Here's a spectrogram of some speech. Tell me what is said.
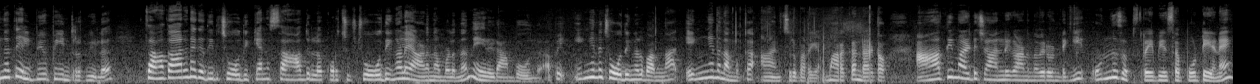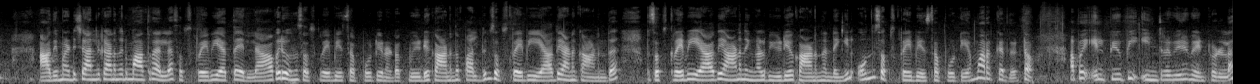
ഇന്നത്തെ എൽ പി യു പി ഇന്റർവ്യൂവിൽ സാധാരണഗതിയിൽ ചോദിക്കാൻ സാധ്യതയുള്ള കുറച്ച് ചോദ്യങ്ങളെയാണ് നമ്മളിന്ന് നേരിടാൻ പോകുന്നത്. അപ്പോൾ ഇങ്ങനെ ചോദ്യങ്ങൾ വന്നാൽ എങ്ങനെ നമുക്ക് ആൻസർ പറയാം? മറക്കണ്ട കേട്ടോ. ആദ്യമായിട്ട് ചാനൽ കാണുന്നവരുണ്ടെങ്കിൽ ഒന്ന് സബ്സ്ക്രൈബ് ചെയ്ത് സപ്പോർട്ട് ചെയ്യണേ. ആദ്യമായിട്ട് ചാനൽ കാണുന്നവർ മാത്രമല്ല സബ്സ്ക്രൈബ് ചെയ്യാത്ത എല്ലാവരും ഒന്ന് സബ്സ്ക്രൈബ് ചെയ്ത് സപ്പോർട്ട് ചെയ്യണം കേട്ടോ. വീഡിയോ കാണുന്ന പലരും സബ്സ്ക്രൈബ് ചെയ്യാതെയാണ് കാണുന്നത്. അപ്പോൾ സബ്സ്ക്രൈബ് ചെയ്യാതെയാണ് നിങ്ങൾ വീഡിയോ കാണുന്നുണ്ടെങ്കിൽ ഒന്ന് സബ്സ്ക്രൈബ് ചെയ്ത് സപ്പോർട്ട് ചെയ്യാൻ മറക്കരുത് കേട്ടോ. അപ്പോൾ എൽ പി യു പി ഇന്റർവ്യൂവിന് വേണ്ടിയിട്ടുള്ള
